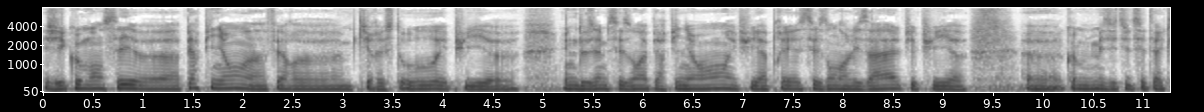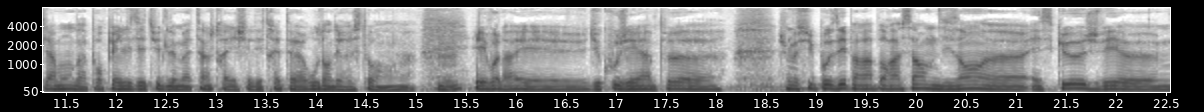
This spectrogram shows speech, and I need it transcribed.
J'ai commencé euh, à Perpignan à faire euh, un petit resto et puis euh, une deuxième saison à Perpignan et puis après saison dans les Alpes et puis euh, euh, comme mes études c'était à Clermont bah, pour payer les études le matin je travaillais chez des traiteurs ou dans des restaurants. Et voilà et du coup j'ai un peu euh, je me suis posé par rapport à ça en me disant euh, est-ce que je vais euh,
